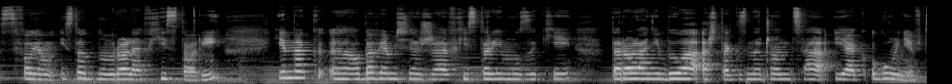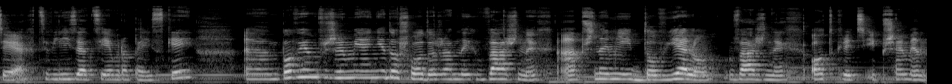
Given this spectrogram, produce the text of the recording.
swoją istotną rolę w historii. Jednak e, obawiam się, że w historii muzyki ta rola nie była aż tak znacząca jak ogólnie w dziejach cywilizacji europejskiej, bowiem w Rzymie nie doszło do żadnych ważnych, a przynajmniej do wielu ważnych odkryć i przemian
